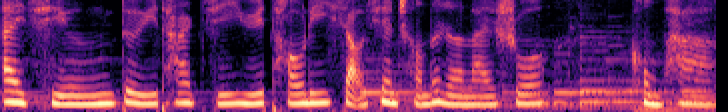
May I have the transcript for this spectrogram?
爱情对于她急于逃离小县城的人来说，恐怕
